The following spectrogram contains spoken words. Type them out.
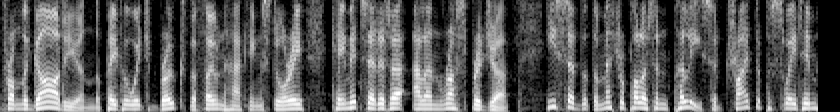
From The Guardian, the paper which broke the phone hacking story, came its editor Alan Rusbridger. He said that the Metropolitan Police had tried to persuade him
